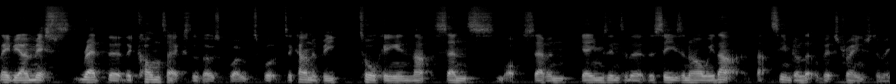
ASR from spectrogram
maybe I misread the the context of those quotes, but to kind of be talking in that sense, what seven games into the, the season are we? That that seemed a little bit strange to me.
